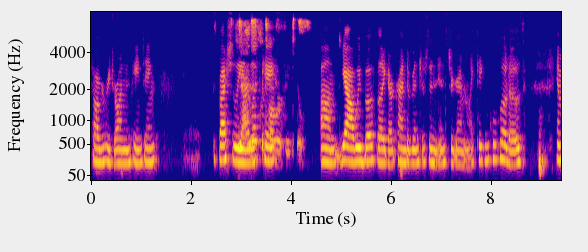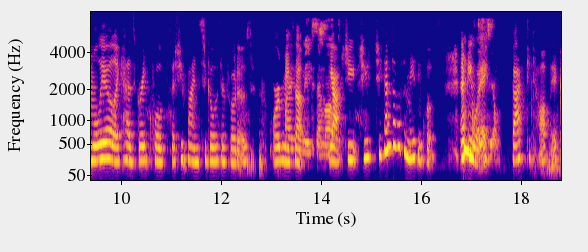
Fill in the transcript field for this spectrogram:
photography, drawing, and painting. Especially yeah, in I this like case. Um, yeah, we both like are kind of interested in Instagram and like taking cool photos. And Malia like has great quotes that she finds to go with her photos or makes up. make them up. Yeah, she she she comes up with amazing quotes. Anyway, back to topic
